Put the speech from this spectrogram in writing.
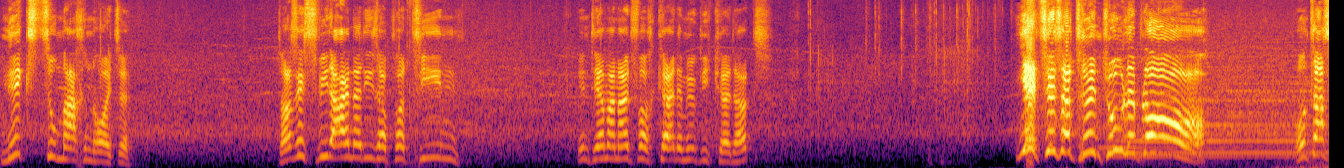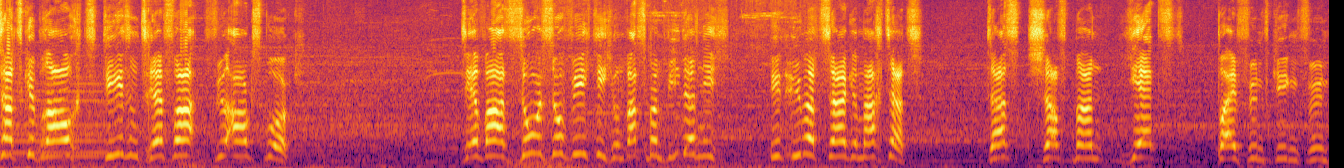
Nichts zu machen heute. Das ist wieder einer dieser Partien, in der man einfach keine Möglichkeit hat. Jetzt ist er drin, Tout Leblanc! Und das hat's gebraucht, diesen Treffer für Augsburg. Der war so, so wichtig. Und was man wieder nicht in Überzahl gemacht hat, das schafft man jetzt bei 5 gegen 5.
